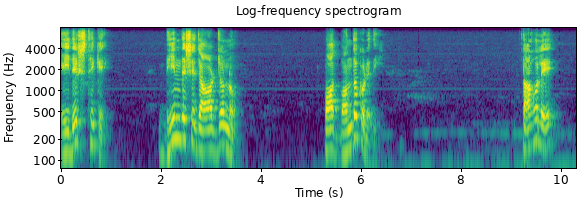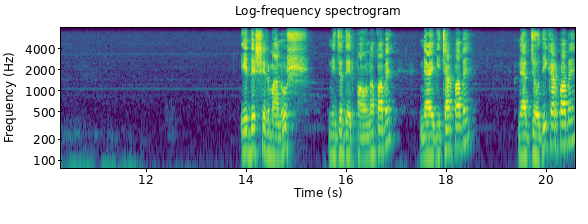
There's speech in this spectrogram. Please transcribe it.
এই দেশ থেকে ভিন দেশে যাওয়ার জন্য পথ বন্ধ করে দিই, তাহলে এ দেশের মানুষ নিজেদের পাওনা পাবে, ন্যায় বিচার পাবে, ন্যায্য অধিকার পাবে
